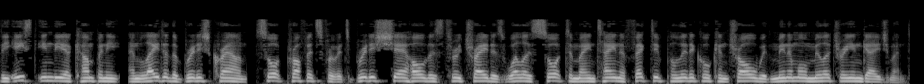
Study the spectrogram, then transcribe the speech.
The East India Company, and later the British Crown, sought profits for its British shareholders through trade as well as sought to maintain effective political control with minimal military engagement.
